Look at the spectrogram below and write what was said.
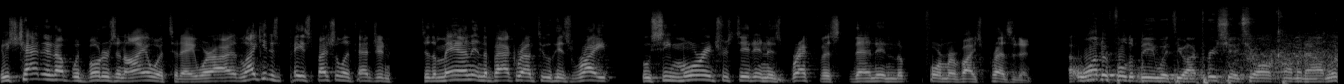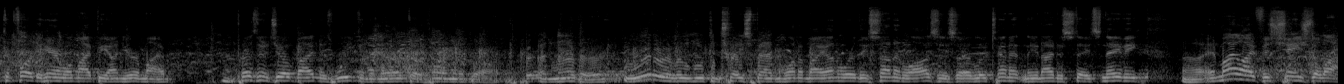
he was chatting it up with voters in Iowa today, where I'd like you to pay special attention to the man in the background to his right who seemed more interested in his breakfast than in the former vice president. Wonderful to be with you. I appreciate you all coming out. Looking forward to hearing what might be on your mind. President Joe Biden has weakened America at home and abroad. Another, literally, you can trace back. One of my unworthy son-in-laws is a lieutenant in the United States Navy. Uh, and my life has changed a lot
